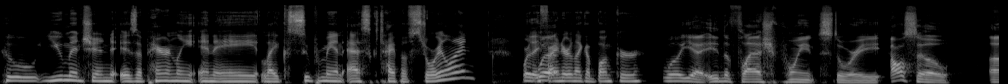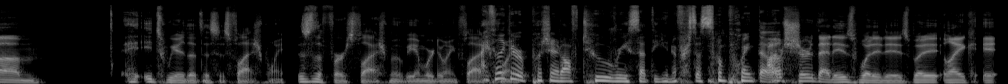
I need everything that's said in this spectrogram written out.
who you mentioned is apparently in a like Superman esque type of storyline where they Well- find her in like a bunker. Well, yeah, in the Flashpoint story. Also, um it's weird that this is Flashpoint. This is the first Flash movie, and we're doing Flash. I feel like they were pushing it off to reset the universe at some point, though. I'm sure that is what it is, but it like it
